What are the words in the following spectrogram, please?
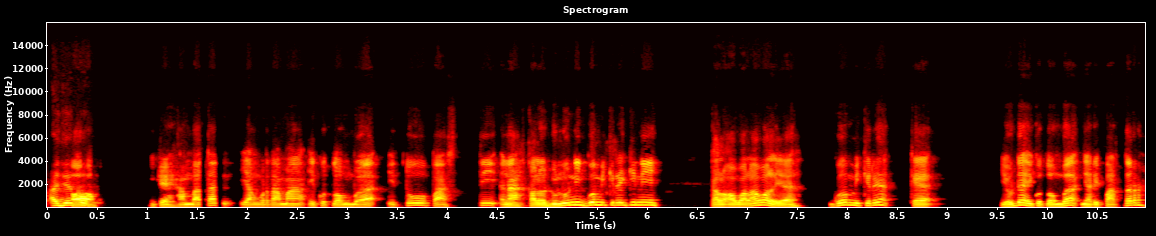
aja tuh? Oke hambatan yang pertama ikut lomba itu pasti nah kalau dulu nih gue mikirnya gini kalau awal-awal ya gue mikirnya kayak ya udah ikut lomba nyari partner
